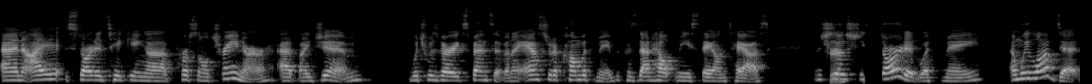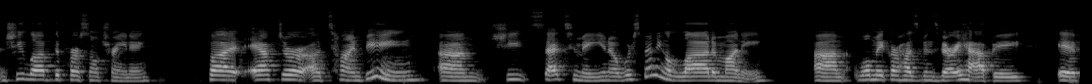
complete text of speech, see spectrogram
And I started taking a personal trainer at my gym, which was very expensive. And I asked her to come with me because that helped me stay on task. And sure. so she started with me, and we loved it. And she loved the personal training. But after a time being, um, she said to me, You know, we're spending a lot of money. Um, we'll make our husbands very happy if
